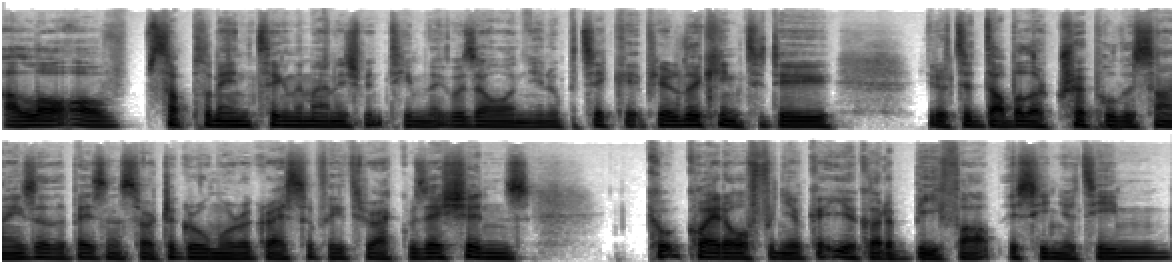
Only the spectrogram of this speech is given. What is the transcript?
a lot of supplementing the management team that goes on. You know, particularly if you're looking to do, you know, to double or triple the size of the business or to grow more aggressively through acquisitions. Quite often, you've got you've got to beef up the senior team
